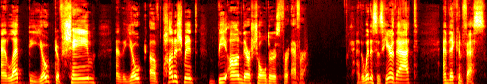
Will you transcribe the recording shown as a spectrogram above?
and let the yoke of shame and the yoke of punishment be on their shoulders forever. And the witnesses hear that and they confess.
